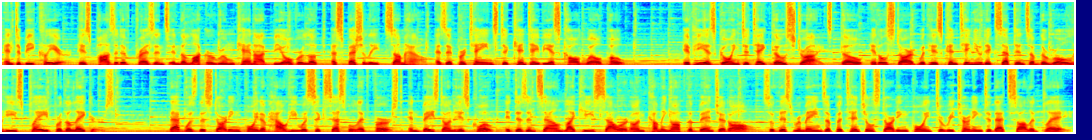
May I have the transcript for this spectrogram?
And to be clear, his positive presence in the locker room cannot be overlooked, especially, somehow, as it pertains to Kentavious Caldwell Pope. If he is going to take those strides, though, it'll start with his continued acceptance of the role he's played for the Lakers. That was the starting point of how he was successful at first, and based on his quote, it doesn't sound like he's soured on coming off the bench at all, so this remains a potential starting point to returning to that solid play.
